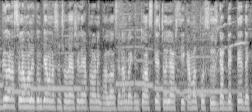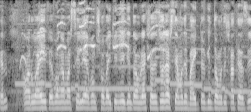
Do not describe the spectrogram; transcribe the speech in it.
এভরিওয়ান আসসালামু আলাইকুম। কেমন আছেন সবাই? আশা করি আপনারা অনেক ভালো আছেন। আমরা কিন্তু আজকে চলে আসছি কামালপুর সুইচ গার্ড দেখতে। দেখেন, আমার ওয়াইফ এবং আমার ছেলে এবং সবাইকে নিয়ে কিন্তু আমরা একসাথে চলে আসছি। আমাদের বাইকটাও কিন্তু আমাদের সাথে আছে।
